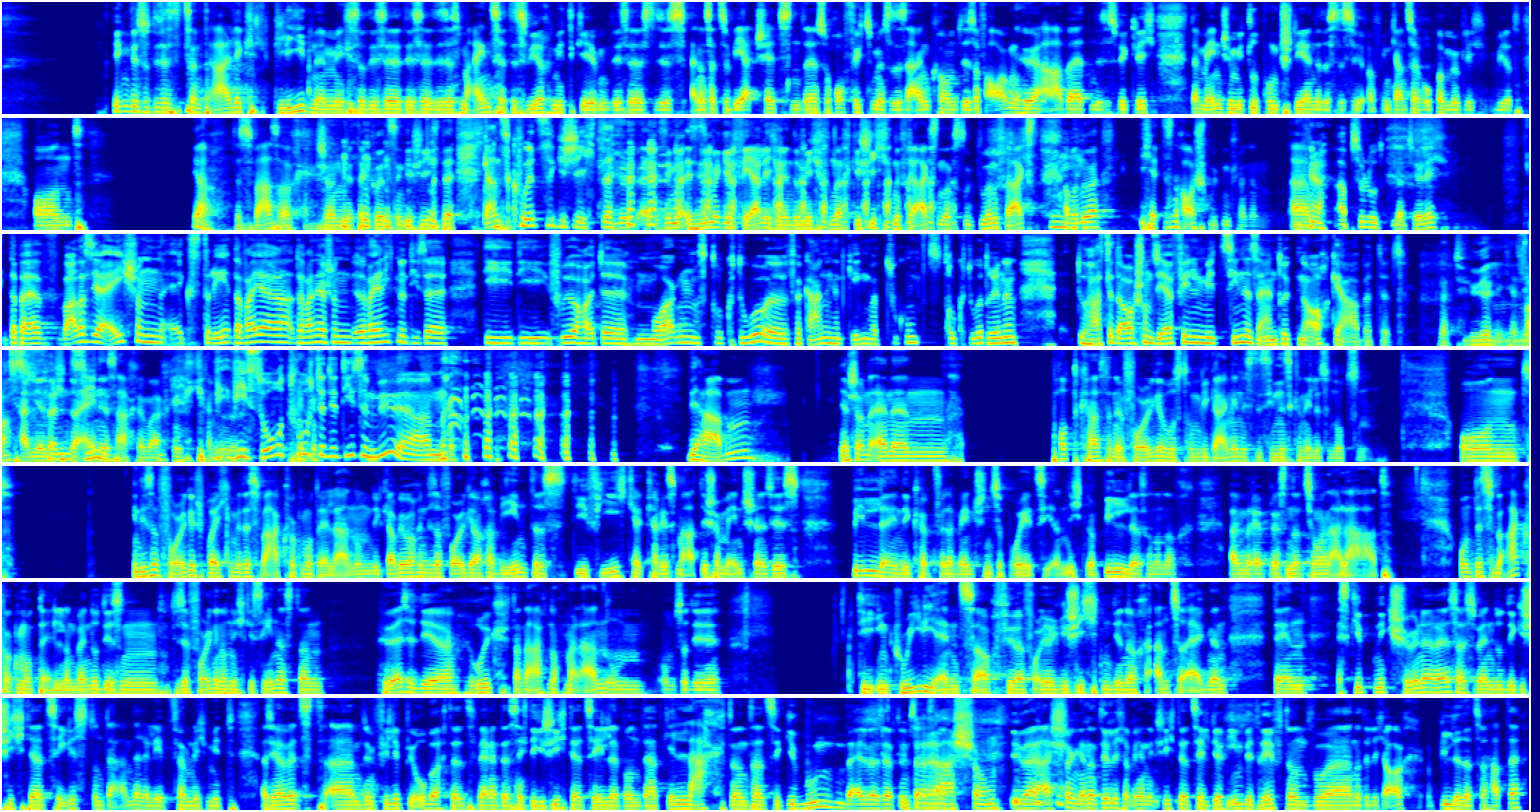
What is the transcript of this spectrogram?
irgendwie so dieses zentrale Glied, nämlich so diese, diese, dieses Mindset, das wir auch mitgeben, dieses, dieses einerseits wertschätzende, so hoffe ich zumindest, dass es ankommt, dieses auf Augenhöhe arbeiten, ist wirklich der Mensch im Mittelpunkt stehende, dass das in ganz Europa möglich wird. Und ja, das war's auch schon mit der kurzen Geschichte. Ganz kurze Geschichte. Es ist, immer, es ist immer gefährlich, wenn du mich nach Geschichten fragst und nach Strukturen fragst. Mhm. Aber nur, ich hätte es noch ausschmücken können. Ähm, ja, absolut. Natürlich. Dabei war das ja eigentlich schon extrem, da war ja, da waren ja schon, da war ja nicht nur diese, die, die früher, heute, morgen Struktur oder Vergangenheit, Gegenwart, Zukunftsstruktur drinnen. Du hast ja da auch schon sehr viel mit Sinneseindrücken auch gearbeitet. Natürlich, also Was ich kann ja nicht nur Sinn? eine Sache machen. wieso tust du dir diese Mühe an? Wir haben ja schon einen Podcast, eine Folge, wo es darum gegangen ist, die Sinneskanäle zu nutzen. Und in dieser Folge sprechen wir das WAKOG-Modell an. Und ich glaube, ich habe auch in dieser Folge auch erwähnt, dass die Fähigkeit charismatischer Menschen es ist, Bilder in die Köpfe der Menschen zu projizieren. Nicht nur Bilder, sondern auch ähm, Repräsentationen aller Art. Und das WAKOG-Modell, und wenn du diesen, diese Folge noch nicht gesehen hast, dann hör sie dir ruhig danach nochmal an, um, um so die, die Ingredients auch für erfolgreiche Geschichten dir noch anzueignen. Denn es gibt nichts Schöneres, als wenn du die Geschichte erzählst und der andere lebt förmlich mit. Also ich habe jetzt ähm, den Philipp beobachtet, währenddessen ich die Geschichte erzählt habe und er hat gelacht und hat sich gewunden teilweise auf dem Überraschung. Sessel. Überraschung. Ja, natürlich habe ich eine Geschichte erzählt, die auch ihn betrifft und wo er natürlich auch Bilder dazu hatte.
